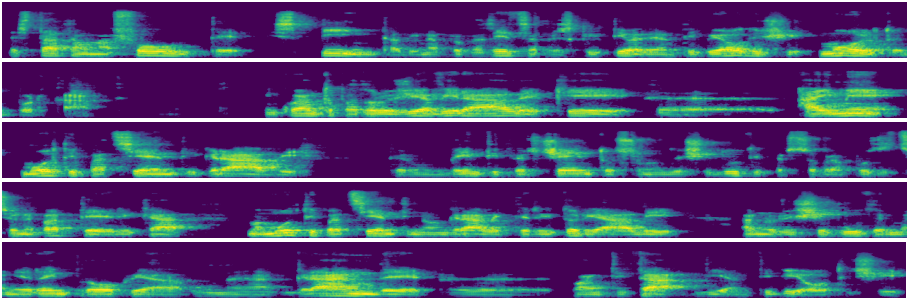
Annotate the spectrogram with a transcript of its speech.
è stata una fonte di spinta di un'appropriatezza prescrittiva di antibiotici molto importante, in quanto patologia virale che, eh, ahimè, molti pazienti gravi, per un 20% sono deceduti per sovrapposizione batterica, ma molti pazienti non gravi territoriali hanno ricevuto in maniera impropria una grande eh, quantità di antibiotici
